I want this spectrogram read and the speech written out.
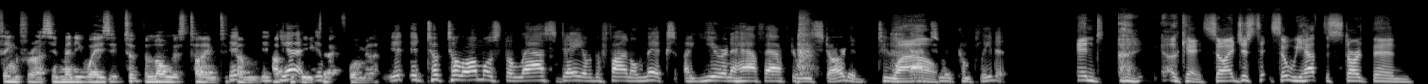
thing for us in many ways. It took the longest time to It- come it- up yeah, with the it- exact formula. It, it took till almost the last day of the final mix, a year and a half after we started, to Wow. actually complete it. And okay, so I just so we have to start then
